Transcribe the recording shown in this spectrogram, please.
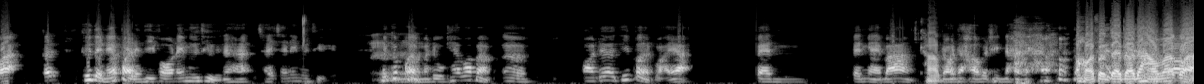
ว่าก็คือเดี๋ยวนี้เปิด MD4 ในมือถือนะฮะ ใช้ใช้ในมือถือ แล้วก็เปิดมาดูแค่ว่าแบบ เออออเดอร์ที่เปิดไว้อะ เป็นเป็นไงบ้างครับรอดาวไปถึงไหนแล้วอ๋อสนใจตัวดาวมากกว่า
